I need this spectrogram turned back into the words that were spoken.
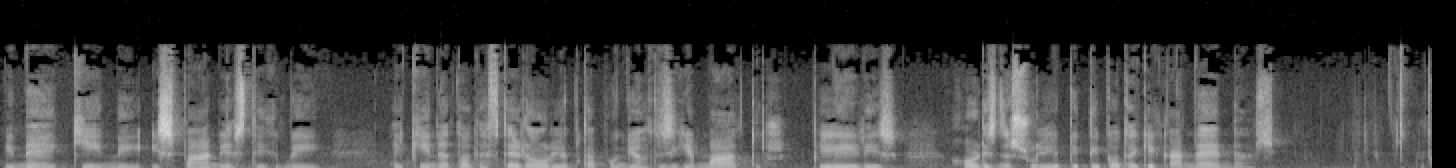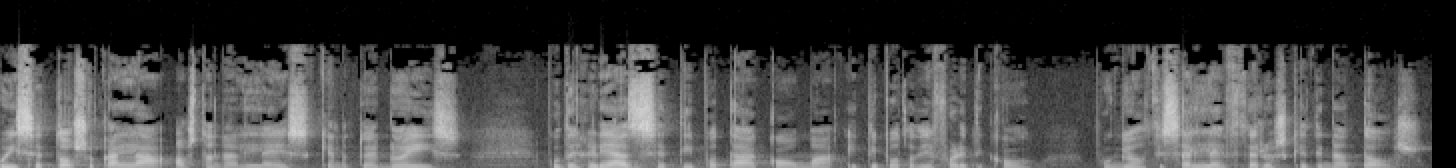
Είναι εκείνη η σπάνια στιγμή εκείνα τα δευτερόλεπτα που νιώθεις γεμάτος, πλήρης, χωρίς να σου λείπει τίποτα και κανένας. Που είσαι τόσο καλά ώστε να λες και να το εννοείς. Που δεν χρειάζεσαι τίποτα ακόμα ή τίποτα διαφορετικό. Που νιώθεις ελεύθερος και δυνατός.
